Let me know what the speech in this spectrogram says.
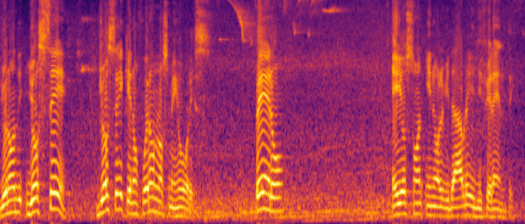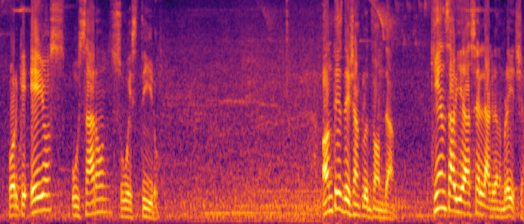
Yo, no, yo sé, yo sé que no fueron los mejores, pero ellos son inolvidables y diferentes, porque ellos usaron su estilo. Antes de Jean-Claude Van Damme, ¿quién sabía hacer la gran brecha?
